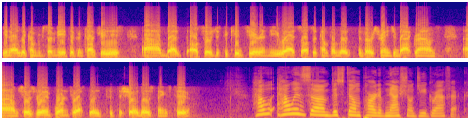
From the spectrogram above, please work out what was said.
You know, they come from 78 different countries, uh, but also just the kids here in the U.S. also come from a diverse range of backgrounds. Um, so it's really important for us to, to, to show those things too. How how is um, this film part of National Geographic?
